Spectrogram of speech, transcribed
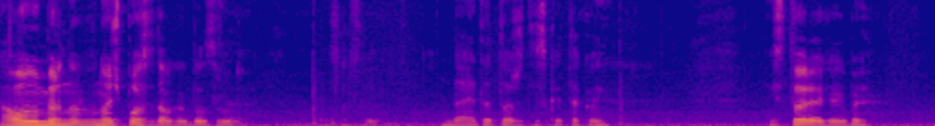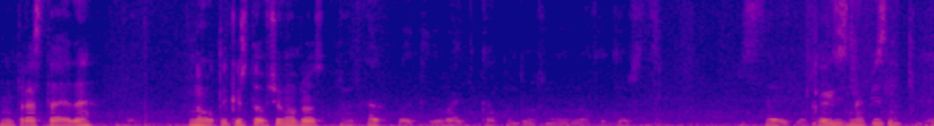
А он умер в ночь после того, как был срут. Да, 80 лет назад. Да, это тоже, так сказать, такой история как бы непростая, да? Ну, так и что, в чем вопрос? Ну вот как вот рвать, как он должен вырвать одежду? Представить даже. Как здесь написано? Да.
